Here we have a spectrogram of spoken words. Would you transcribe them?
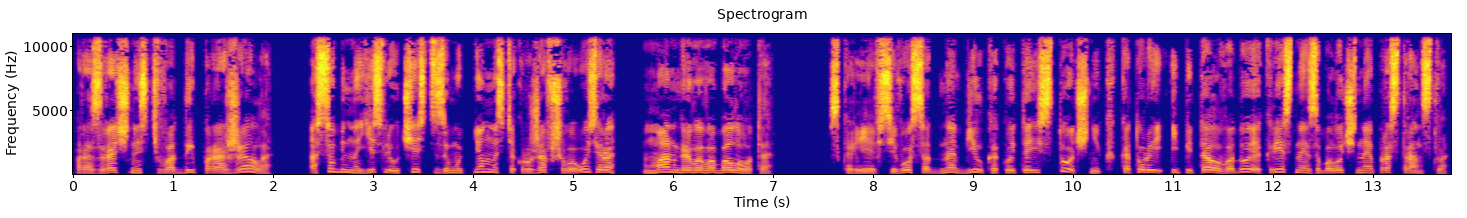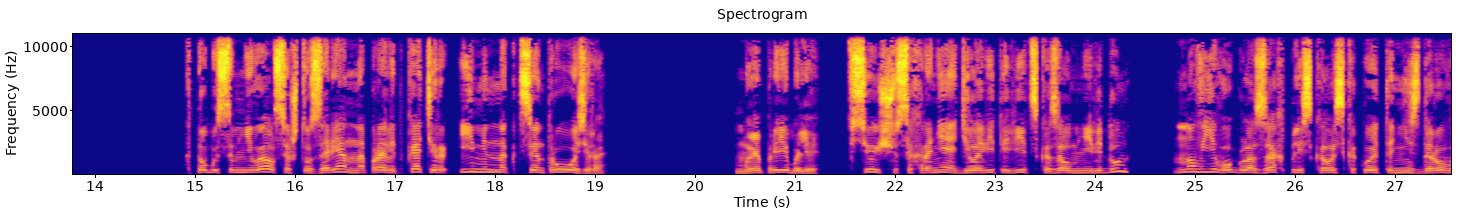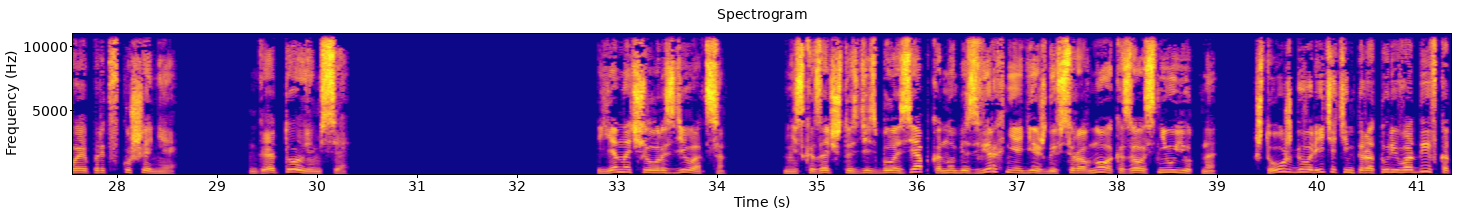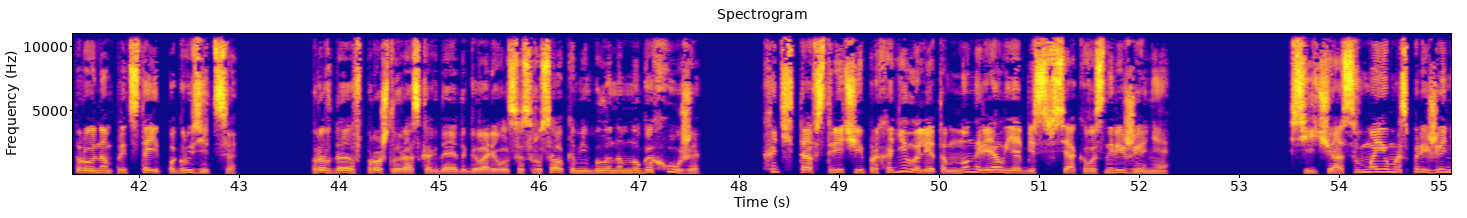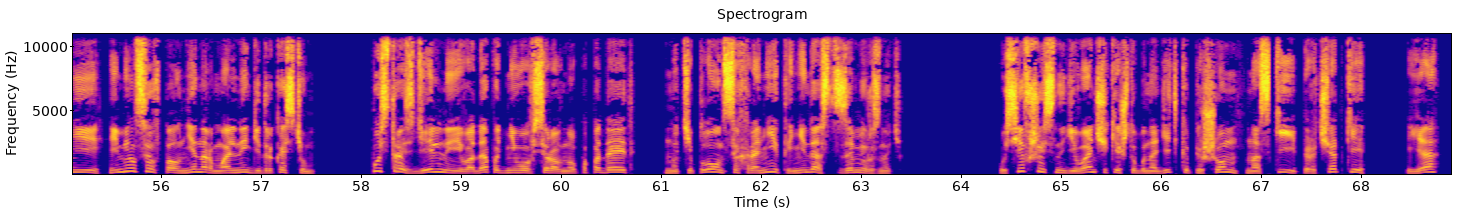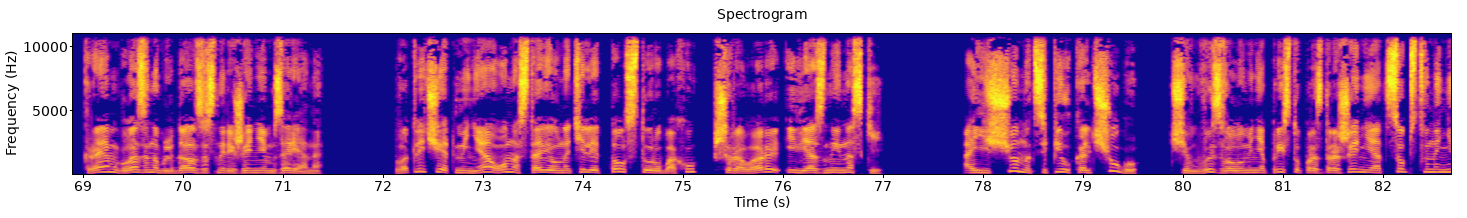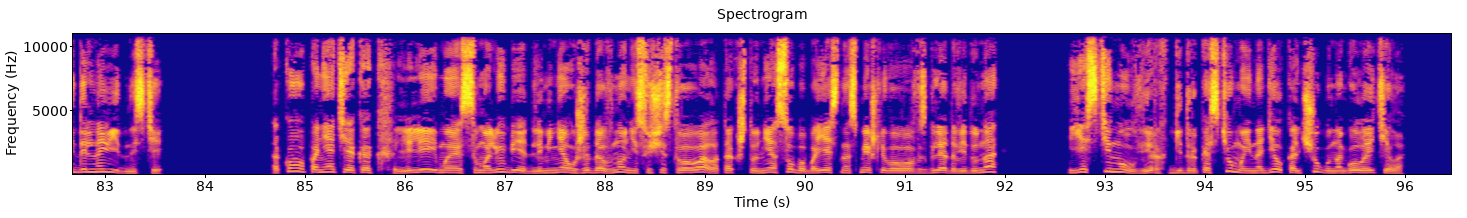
Прозрачность воды поражала, особенно если учесть замутненность окружавшего озера мангрового болота. Скорее всего, со дна бил какой-то источник, который и питал водой окрестное заболоченное пространство. Кто бы сомневался, что Зарян направит катер именно к центру озера. «Мы прибыли», — все еще сохраняя деловитый вид, сказал мне ведун, но в его глазах плескалось какое-то нездоровое предвкушение. «Готовимся» я начал раздеваться. Не сказать, что здесь была зябка, но без верхней одежды все равно оказалось неуютно. Что уж говорить о температуре воды, в которую нам предстоит погрузиться. Правда, в прошлый раз, когда я договаривался с русалками, было намного хуже. Хоть та встреча и проходила летом, но нырял я без всякого снаряжения. Сейчас в моем распоряжении имелся вполне нормальный гидрокостюм. Пусть раздельный, и вода под него все равно попадает, но тепло он сохранит и не даст замерзнуть. Усевшись на диванчике, чтобы надеть капюшон, носки и перчатки, я краем глаза наблюдал за снаряжением Заряна. В отличие от меня, он оставил на теле толстую рубаху, шаровары и вязаные носки. А еще нацепил кольчугу, чем вызвал у меня приступ раздражения от собственной недальновидности — Такого понятия, как лелеемое самолюбие, для меня уже давно не существовало, так что, не особо боясь насмешливого взгляда ведуна, я стянул верх гидрокостюма и надел кольчугу на голое тело.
